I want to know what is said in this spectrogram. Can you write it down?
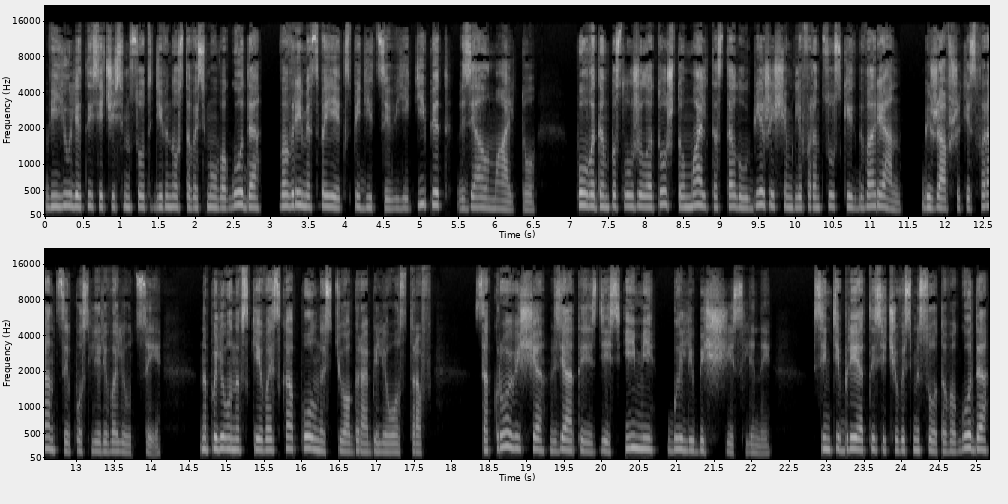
в июле 1798 года во время своей экспедиции в Египет взял Мальту – Поводом послужило то, что Мальта стала убежищем для французских дворян, бежавших из Франции после революции. Наполеоновские войска полностью ограбили остров. Сокровища, взятые здесь ими, были бесчисленны. В сентябре 1800 года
